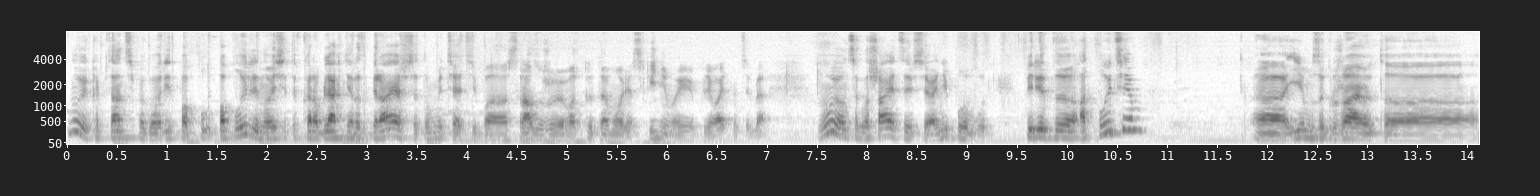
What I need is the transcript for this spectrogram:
Ну и капитан, типа, говорит, поплыли, но если ты в кораблях не разбираешься, то мы тебя, типа, сразу же в открытое море скинем и плевать на тебя. Ну и он соглашается, и все, они плывут. Перед э, отплытием э, им загружают э,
